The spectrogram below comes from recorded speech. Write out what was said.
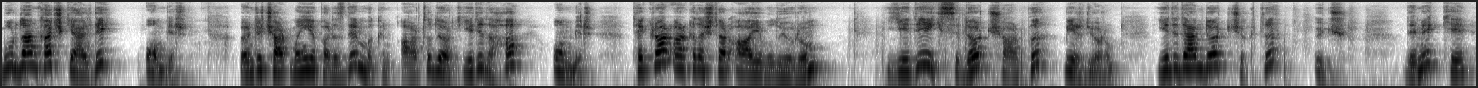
Buradan kaç geldi? 11. Önce çarpmayı yaparız değil mi? Bakın artı 4 7 daha 11. Tekrar arkadaşlar a'yı buluyorum. 7 eksi 4 çarpı 1 diyorum. 7'den 4 çıktı 3. Demek ki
